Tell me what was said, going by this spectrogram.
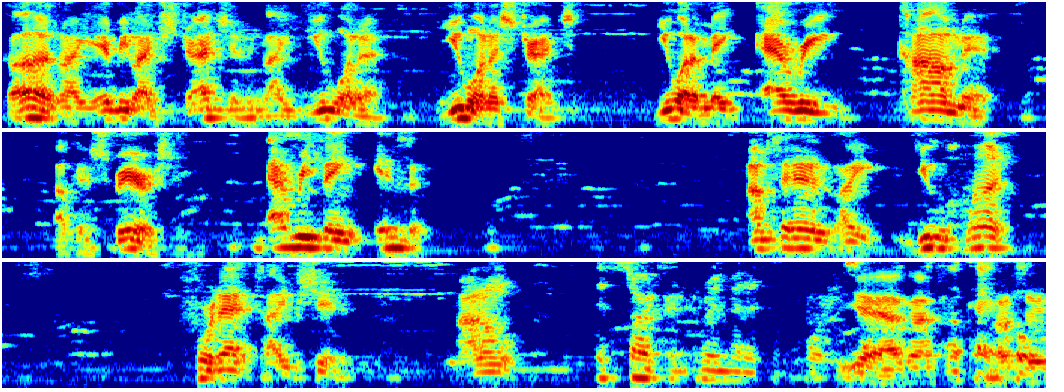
cause like it'd be like stretching. Like you wanna you wanna stretch. You wanna make every comment a conspiracy. Everything isn't. I'm saying like you hunt for that type shit. I don't it starts in three minutes and forty. Seconds. yeah, I got you. Okay, I cool. see.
